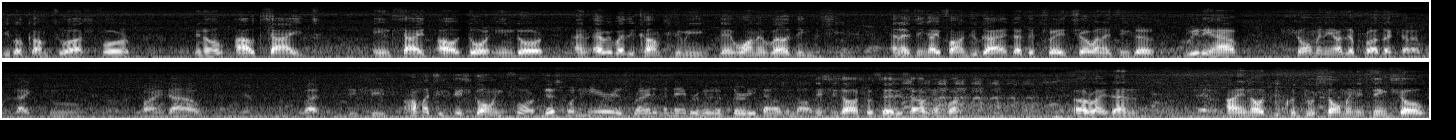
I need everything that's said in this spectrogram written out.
people come to us for, you know, outside, inside, outdoor, indoor, and everybody comes to me, they want a welding machine. And I think I found you guys at the trade show and I think they really have so many other products that I would like to find out. But this is, how much is this going for? This one here is right in the neighborhood of thirty thousand dollars. This is also 30,000 bucks. All right, then I know you could do so many things. So,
